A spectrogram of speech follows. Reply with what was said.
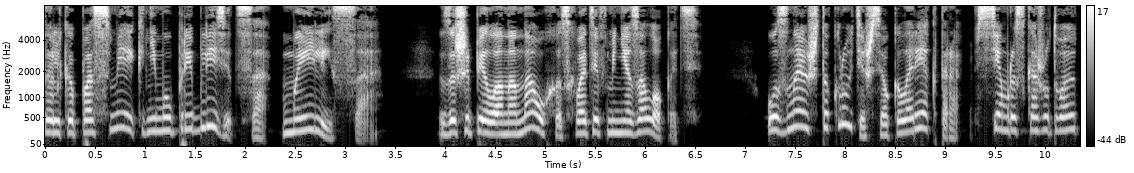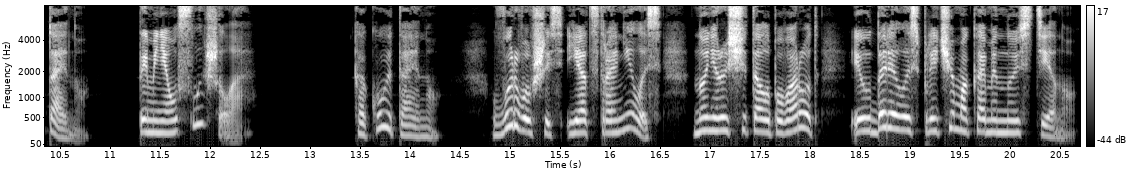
«Только посмей к нему приблизиться, Мэйлиса», — зашипела она на ухо, схватив меня за локоть. «Узнаю, что крутишься около ректора, всем расскажу твою тайну. Ты меня услышала?» «Какую тайну?» Вырвавшись, я отстранилась, но не рассчитала поворот и ударилась плечом о каменную стену.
